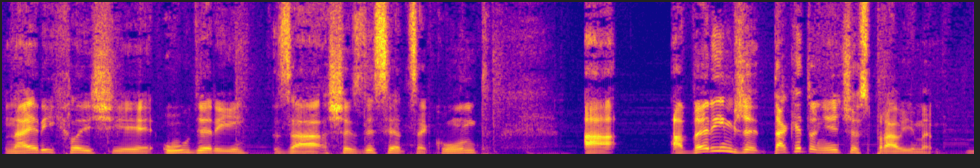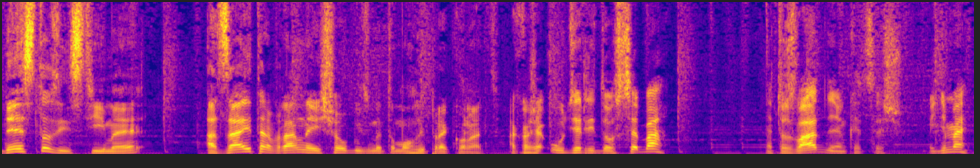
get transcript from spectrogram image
najrýchlejšie údery za 60 sekúnd a, a verím, že takéto niečo spravíme. Dnes to zistíme a zajtra v rannej show by sme to mohli prekonať. Akože údery do seba? Ja to zvládnem, keď chceš. Ideme?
